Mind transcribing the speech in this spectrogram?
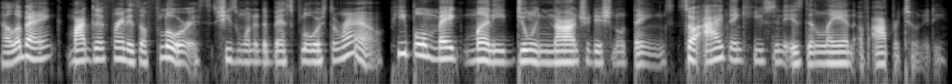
hella bank. My good friend is a florist. She's one of the best florists around. People make money doing non traditional things. So I think Houston is the land of opportunity.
